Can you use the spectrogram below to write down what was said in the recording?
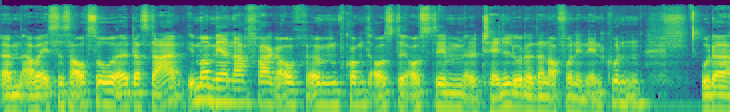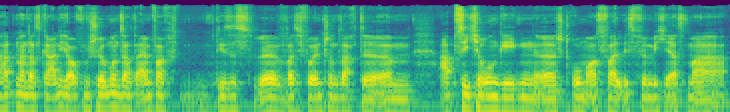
Ähm, aber ist es auch so, äh, dass da immer mehr Nachfrage auch ähm, kommt aus, de, aus dem Channel oder dann auch von den Endkunden? Oder hat man das gar nicht auf dem Schirm und sagt einfach, dieses, äh, was ich vorhin schon sagte, ähm, Absicherung gegen äh, Stromausfall ist für mich erstmal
